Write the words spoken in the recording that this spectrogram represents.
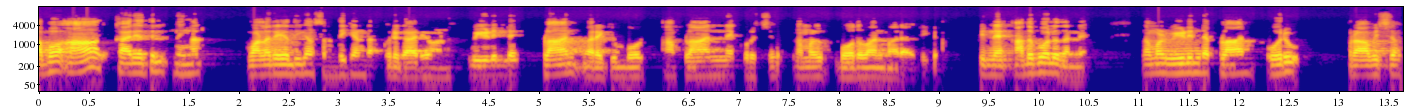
അപ്പോൾ ആ കാര്യത്തിൽ നിങ്ങൾ വളരെയധികം ശ്രദ്ധിക്കേണ്ട ഒരു കാര്യമാണ്. വീടിന്റെ പ്ലാൻ വരയ്ക്കുമ്പോൾ ആ പ്ലാനിനെ കുറിച്ച് നമ്മൾ ബോധവാന്മാരായിരിക്കണം. പിന്നെ അതുപോലെ തന്നെ നമ്മൾ വീടിന്റെ പ്ലാൻ ഒരു പ്രാവശ്യം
